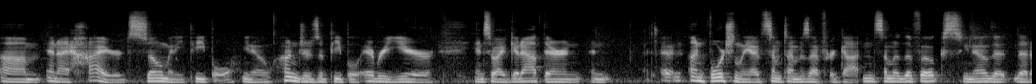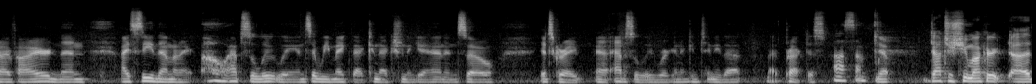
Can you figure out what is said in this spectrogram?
um, and I hired so many people, you know, hundreds of people every year. And so I get out there and. and unfortunately, I've sometimes I've forgotten some of the folks, you know, that, that I've hired, and then I see them and I, oh, absolutely, and so we make that connection again, and so it's great. Absolutely, we're going to continue that that practice. awesome. Yep. Dr. Schumacher, uh,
